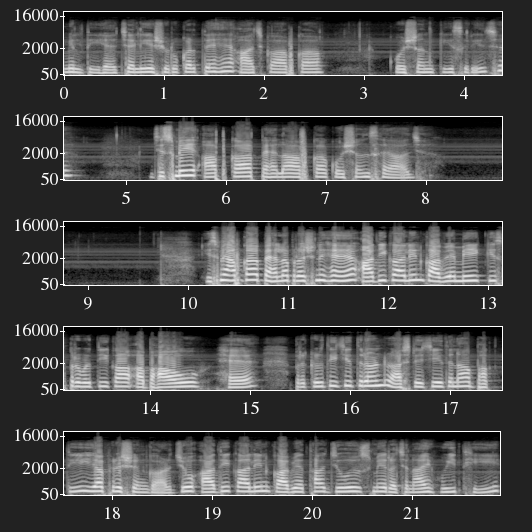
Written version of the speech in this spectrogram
मिलती है। चलिए शुरू करते हैं आज का आपका क्वेश्चन की सीरीज़। जिसमें आपका पहला आपका क्वेश्चन है आज। इसमें आपका पहला प्रश्न है, आदिकालीन काव्य में किस प्रवृत्ति का अभाव है? प्रकृति चित्रण, राष्ट्रीय चेतना, भक्ति या फिर श्रृंगार? जो आदिकालीन काव्य था, जो उसमें रचनाएँ हुई थी,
